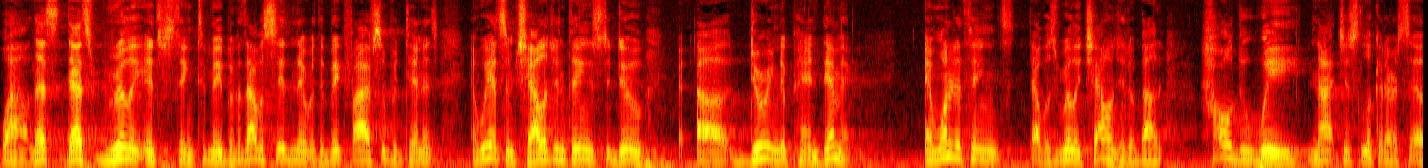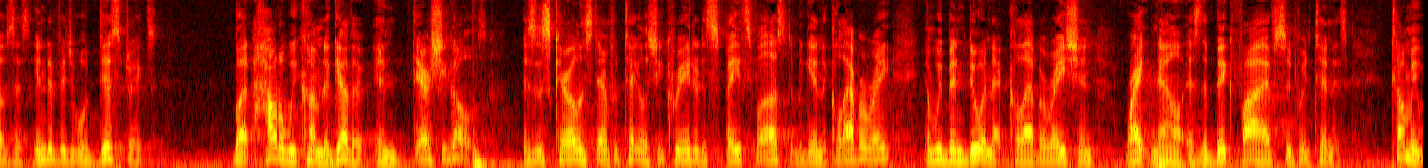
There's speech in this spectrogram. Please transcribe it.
Wow, that's that's really interesting to me because I was sitting there with the big five superintendents, and we had some challenging things to do uh, during the pandemic. And one of the things that was really challenging about it, how do we not just look at ourselves as individual districts, but how do we come together? And there she goes. This is Carolyn Stanford Taylor. She created a space for us to begin to collaborate, and we've been doing that collaboration right now as the Big Five superintendents. Tell me,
